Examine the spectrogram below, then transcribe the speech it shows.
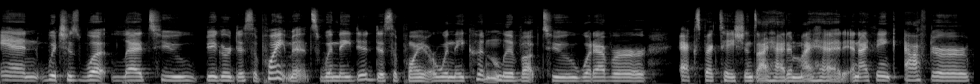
and which is what led to bigger disappointments when they did disappoint or when they couldn't live up to whatever expectations I had in my head. And I think after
